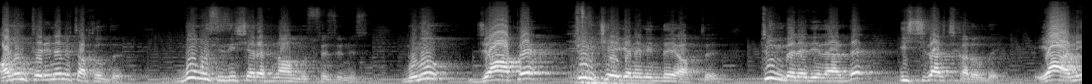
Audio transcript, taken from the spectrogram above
alın terine mi takıldı? Bu mu sizin şeref namus sözünüz? Bunu CHP Türkiye genelinde yaptı. Tüm belediyelerde işçiler çıkarıldı. Yani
